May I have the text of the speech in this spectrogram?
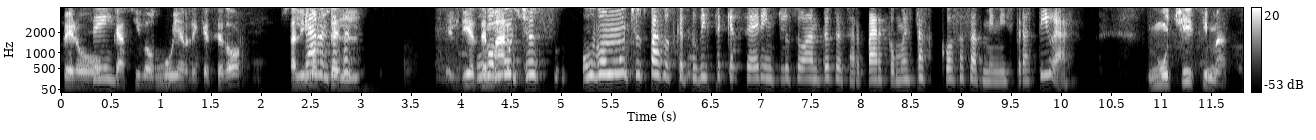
pero que ha sido muy enriquecedor. Salimos el el 10 de marzo. Muchos, hubo muchos pasos que tuviste que hacer incluso antes de zarpar, como estas cosas administrativas. Muchísimas.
